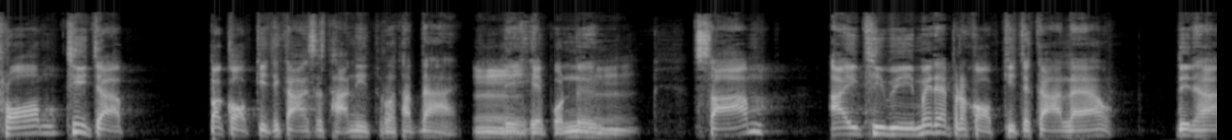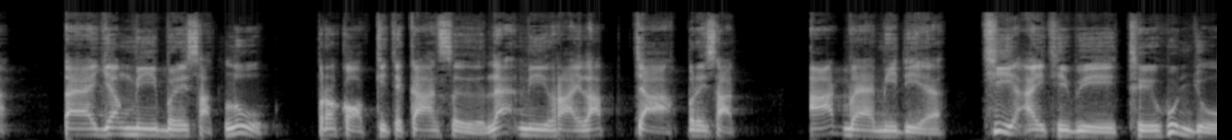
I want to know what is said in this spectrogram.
พร้อมที่จะประกอบกิจการสถานีโทรทัศน์ได้อืมนี่เหตุผลหนึ่งอืมสามไอทีวีไม่ได้ประกอบกิจการแล้วดีนะฮะแต่ยังมีบริษัทลูกประกอบกิจการสื่อ และมีรายรับจากบริษัทอาร์ตแวร์มีเดียที่ไอทีวีถือหุ้นอยู่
